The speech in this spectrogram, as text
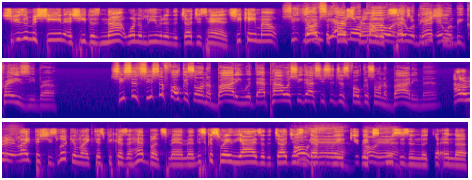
She's a machine, and she does not want to leave it in the judge's hands. She came out She, from yo, if the she had more round power, with such it would be, it would be crazy, bro. She should, she should focus on the body with that power she got. She should just focus on the body, man. I don't really like that she's looking like this because of headbutts, man. Man, this could sway the eyes of the judges Oh, and definitely yeah. give Oh, yeah. excuses in the in the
